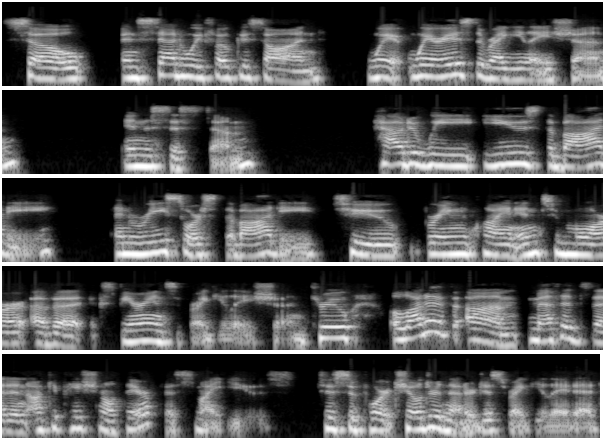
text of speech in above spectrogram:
So instead, we focus on where where is the regulation in the system? How do we use the body and resource the body to bring the client into more of an experience of regulation through a lot of um, methods that an occupational therapist might use to support children that are dysregulated.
